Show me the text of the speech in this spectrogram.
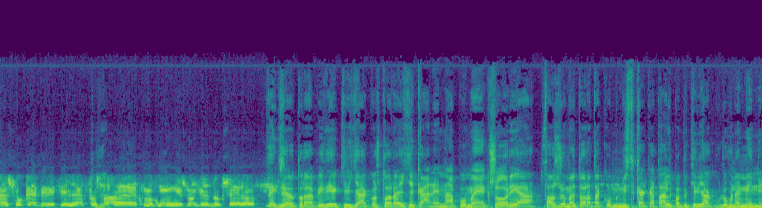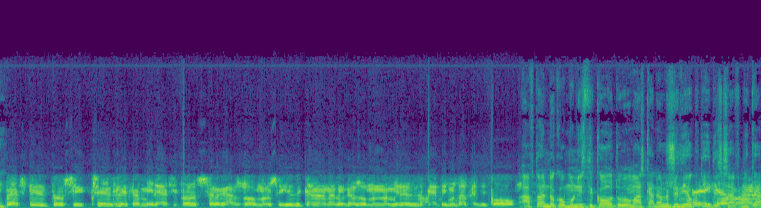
Να σου πω κάτι, ρε φίλε. Αυτό θα έχουμε κομμουνισμό και δεν το ξέρω. Δεν ξέρω τώρα, επειδή ο Κυριάκος τώρα είχε κάνει να πούμε εξορία, θα ζούμε τώρα τα κομμουνιστικά κατάλοιπα του Κυριάκου που του έχουν μείνει. Πες περιπτώσει, ξέρεις, λέει θα μοιράσει τώρα στους εργαζόμενους. Έχει δει κανέναν εργαζόμενο να μοιράζει κάτι μεταπαιδικό. Αυτό είναι το κομμουνιστικό του. Μας κάνει όλους ιδιοκτήτες Ε, ξαφνικά.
